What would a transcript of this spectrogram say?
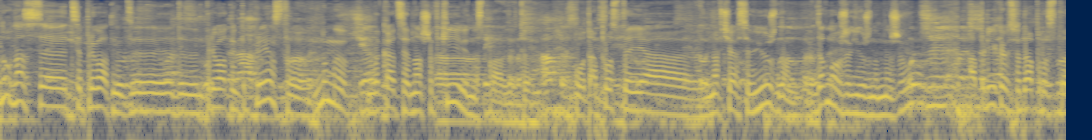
Ну, у нас е, це приватне це, е, приватне підприємство. Ну, ми локація наша в Києві насправді. От, а просто я навчався в Южному, давно вже в Южному не живу, а приїхав сюди просто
